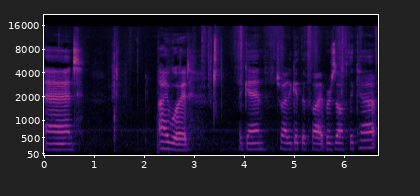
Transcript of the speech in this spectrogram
And I would, again, try to get the fibers off the cap.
